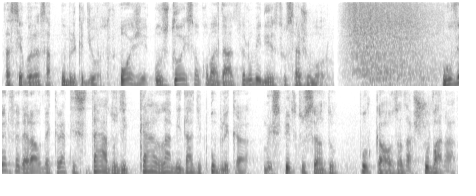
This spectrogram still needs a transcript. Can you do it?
da Segurança Pública de outro. Hoje, os dois são comandados pelo ministro Sérgio Moro. O governo federal decreta estado de calamidade pública no Espírito Santo por causa da chuvarada.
